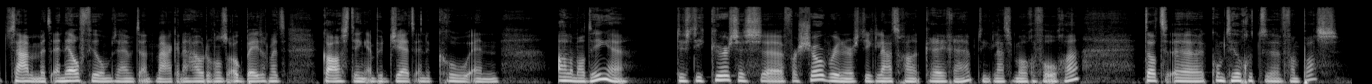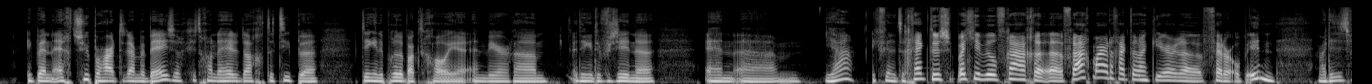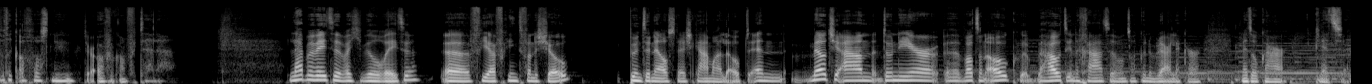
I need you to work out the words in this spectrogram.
samen met NL Film zijn we het aan het maken. En houden we ons ook bezig met casting en budget en de crew en allemaal dingen. Dus die cursus uh, voor showrunners die ik laatst gekregen heb, die ik laatst mogen volgen, dat uh, komt heel goed uh, van pas. Ik ben echt super hard daarmee bezig. Ik zit gewoon de hele dag te typen, dingen in de prullenbak te gooien en weer dingen te verzinnen. En um, ja, ik vind het te gek. Dus wat je wil vragen, vraag maar. Dan ga ik daar een keer verder op in. Maar dit is wat ik alvast nu erover kan vertellen. Laat me weten wat je wil weten via Vriend van de Show nl slash camera loopt. En meld je aan, doneer, uh, wat dan ook. Houd in de gaten, want dan kunnen we daar lekker met elkaar kletsen.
